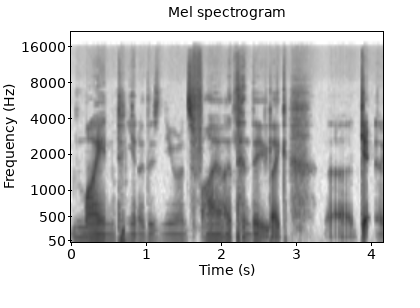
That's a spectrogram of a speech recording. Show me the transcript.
mind, you know, those neurons fire, and then they like uh, get uh,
